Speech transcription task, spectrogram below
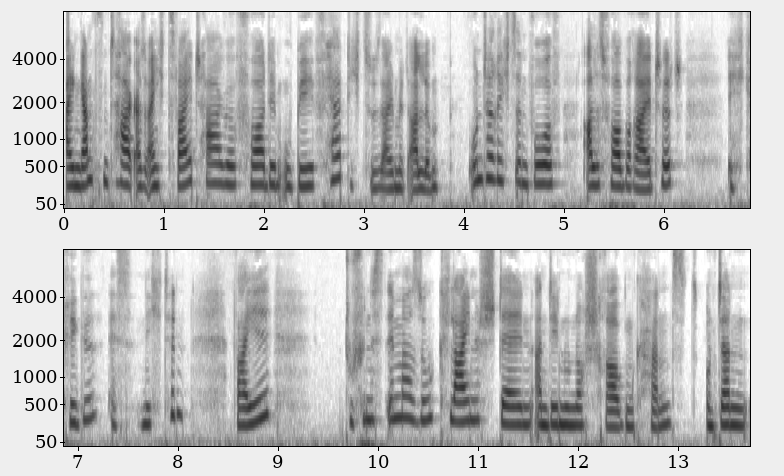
einen ganzen Tag, also eigentlich zwei Tage vor dem UB fertig zu sein mit allem. Unterrichtsentwurf, alles vorbereitet. Ich kriege es nicht hin, weil du findest immer so kleine Stellen, an denen du noch schrauben kannst. Und dann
